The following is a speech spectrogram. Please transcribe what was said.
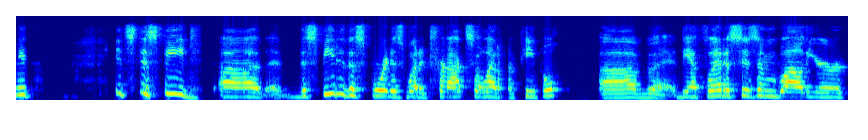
It it's the speed. Uh, the speed of the sport is what attracts a lot of people. Uh, the athleticism, while your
